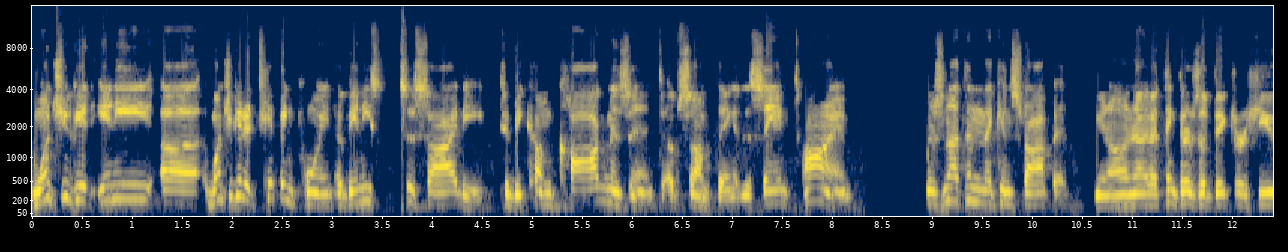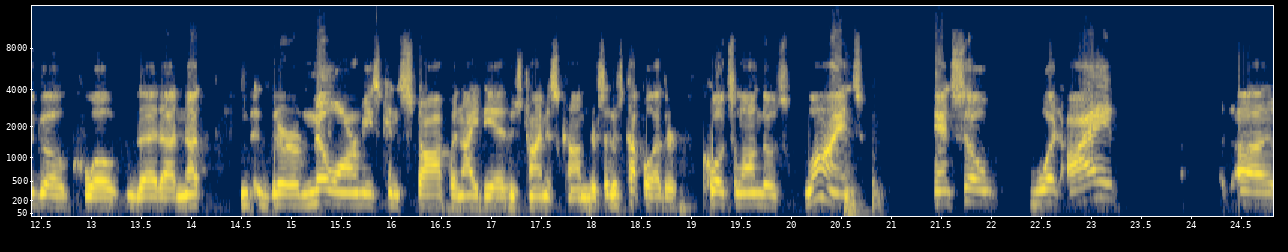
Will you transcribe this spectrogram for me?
once you get any uh, once you get a tipping point of any society to become cognizant of something at the same time there's nothing that can stop it you know? And i think there's a victor hugo quote that uh, not there are no armies can stop an idea whose time has come. There's, there's a couple other quotes along those lines. And so what i uh,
